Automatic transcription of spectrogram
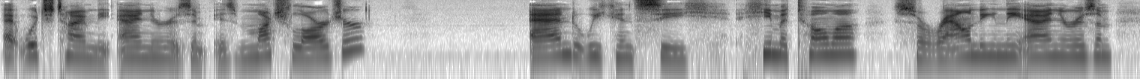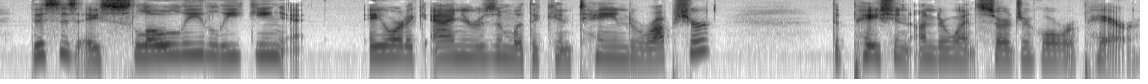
at which time the aneurysm is much larger, and we can see hematoma surrounding the aneurysm this is a slowly leaking aortic aneurysm with a contained rupture. The patient underwent surgical repair.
